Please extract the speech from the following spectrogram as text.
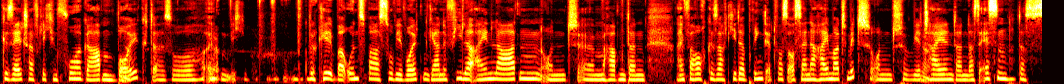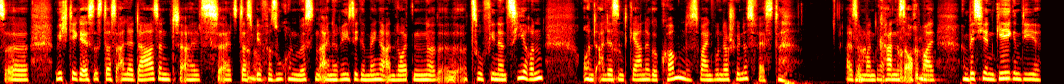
gesellschaftlichen Vorgaben beugt. Also ähm, ich, okay, bei uns war es so, wir wollten gerne viele einladen und ähm, haben dann einfach auch gesagt, jeder bringt etwas aus seiner Heimat mit und wir ja. teilen dann das Essen. Das äh, Wichtige ist, ist, dass alle da sind, als, als dass genau. wir versuchen müssen, eine riesige Menge an Leuten äh, zu finanzieren. Und alle sind gerne gekommen. Das war ein wunderschönes Fest. Also man kann ja, es auch genau. mal ein bisschen gegen die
